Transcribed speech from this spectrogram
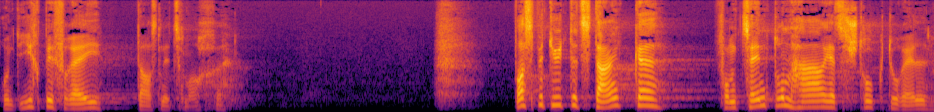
Und ich bin frei, das nicht zu machen. Was bedeutet das Denken vom Zentrum her jetzt strukturell?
